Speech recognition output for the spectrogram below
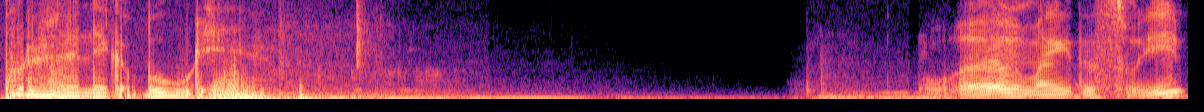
Put it in that nigga booty. Well, we might get the sweep.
